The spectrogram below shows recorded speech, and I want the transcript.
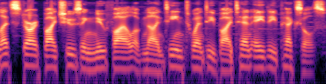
Let's start by choosing new file of 1920 by 1080 pixels.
